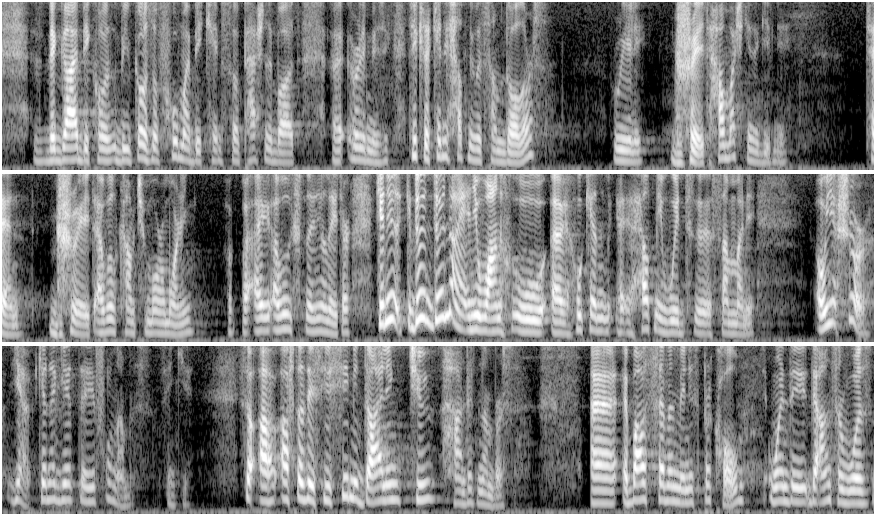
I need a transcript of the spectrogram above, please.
the guy because, because of whom I became so passionate about uh, early music. Victor, can you help me with some dollars? Really? Great. How much can you give me? 10. Great. I will come tomorrow morning. Uh, I, I will explain you later. Can you, do, do you know anyone who, uh, who can uh, help me with uh, some money? Oh, yeah, sure. Yeah. Can I get the phone numbers? Thank you. So after this, you see me dialing 200 numbers uh, about seven minutes per call. When the, the answer was,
